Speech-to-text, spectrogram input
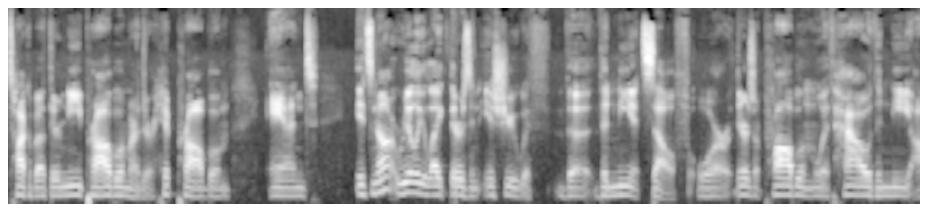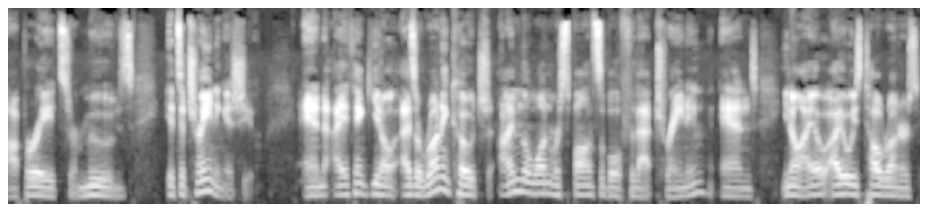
talk about their knee problem or their hip problem. And, it's not really like there's an issue with the the knee itself or there's a problem with how the knee operates or moves. It's a training issue. And I think, you know, as a running coach, I'm the one responsible for that training. And, you know, I, I always tell runners,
